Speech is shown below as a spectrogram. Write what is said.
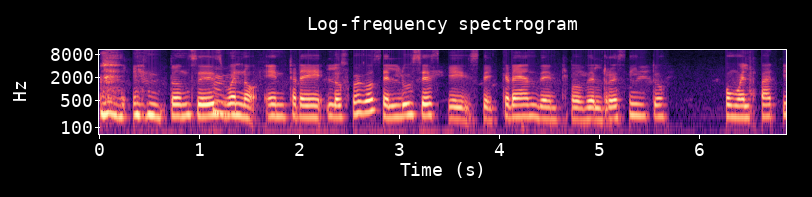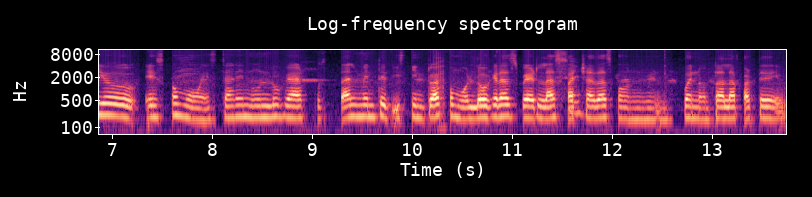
Entonces, bueno, entre los juegos de luces que se crean dentro del recinto, como el patio es como estar en un lugar totalmente distinto a como logras ver las fachadas con, bueno, toda la parte de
